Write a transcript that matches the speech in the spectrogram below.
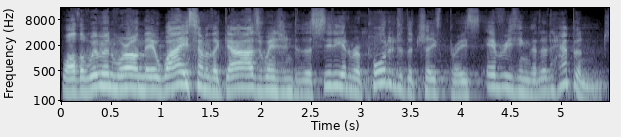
While the women were on their way, some of the guards went into the city and reported to the chief priests everything that had happened.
